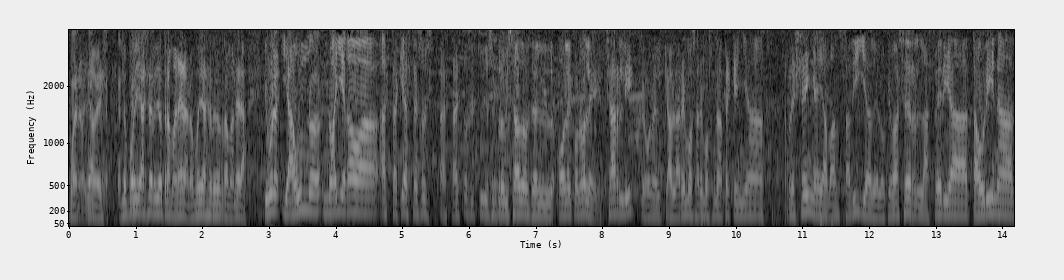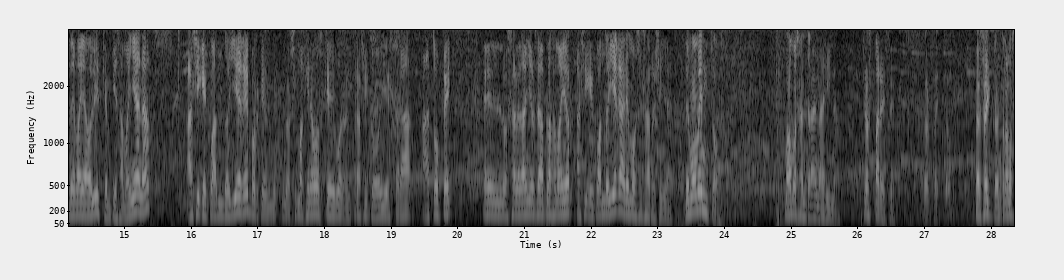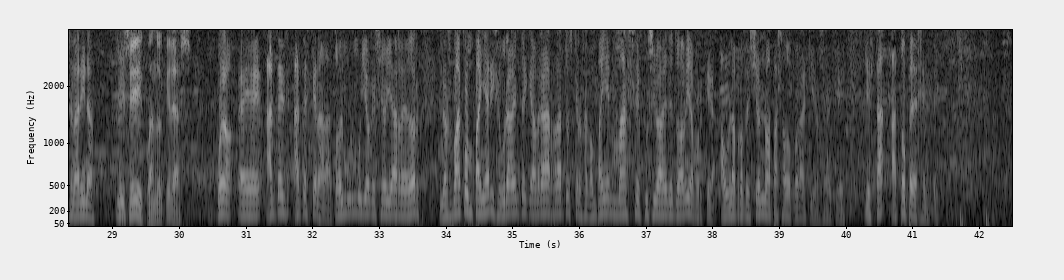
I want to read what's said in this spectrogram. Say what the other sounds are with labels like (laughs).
Bueno, ya ves, no podía ser de otra manera, no podía ser de otra manera. Y bueno, y aún no, ha llegado hasta aquí, hasta, esos, hasta estos estudios improvisados del Ole con Ole, Charlie, con el que hablaremos, haremos una pequeña reseña y avanzadilla de lo que va a ser la Feria Taurina de Valladolid, que empieza mañana. Así que cuando llegue, porque nos imaginamos que bueno, el tráfico hoy estará a tope en los aledaños de la Plaza Mayor, así que cuando llegue haremos esa reseña. De momento, vamos a entrar en harina. ¿Qué os parece? Perfecto. Perfecto, entramos en harina. Luis, sí, cuando quieras. Bueno, eh, antes, antes que nada, todo el murmullo que se oye alrededor nos va a acompañar y seguramente que habrá ratos que nos acompañen más efusivamente todavía, porque aún la procesión no ha pasado por aquí, o sea que y está a tope de gente.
